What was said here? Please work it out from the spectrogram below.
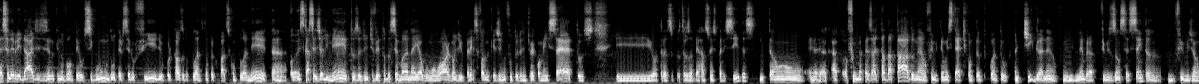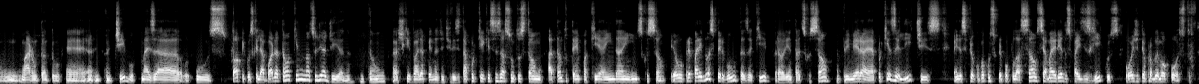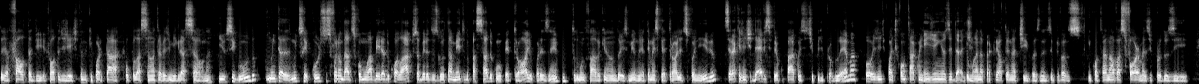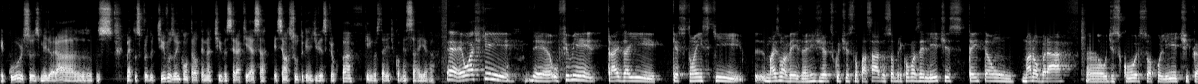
celebridades dizendo que não vão ter o segundo ou terceiro filho por causa do planeta, estão preocupados com o planeta, escassez de alimentos, a gente vê toda semana aí algum órgão de imprensa falando que no futuro a gente vai comer insetos e outras, outras aberrações parecidas. Então, é, a, o filme, apesar de estar datado, né, o filme tem uma estética um tanto quanto antiga, né, lembra filmes dos anos 60, um filme já um, um ar um tanto é, antigo, mas uh, os tópicos que ele aborda estão aqui no nosso dia a dia, né? Então, acho que vale a pena a gente visitar porque que esses assuntos estão há tanto tempo aqui ainda em discussão. Eu preparei duas perguntas aqui para orientar a discussão. A primeira é, por que as elites ainda se preocupam com superpopulação se a maioria dos países ricos hoje tem o problema oposto, ou seja, falta de, falta de gente, tendo que importar população através de migração. Né? E o segundo, muitas, muitos recursos foram dados como à beira do colapso, à beira do esgotamento no passado, como o petróleo, por exemplo. Todo mundo falava que no ano 2000 não ia ter mais petróleo disponível. Será que a gente deve se preocupar com esse tipo de problema? Ou a gente pode contar com a engenhosidade humana para criar alternativas? Né? Sempre vamos encontrar novas formas de produzir recursos, melhorar os métodos produtivos ou encontrar alternativas? Será que essa, esse é um assunto que a gente devia se preocupar? Quem gostaria de começar aí? A... É, eu acho que é, o filme traz aí questões que mais uma vez, né, a gente já discutiu isso no passado sobre como as elites tentam manobrar uh, o discurso, a política,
